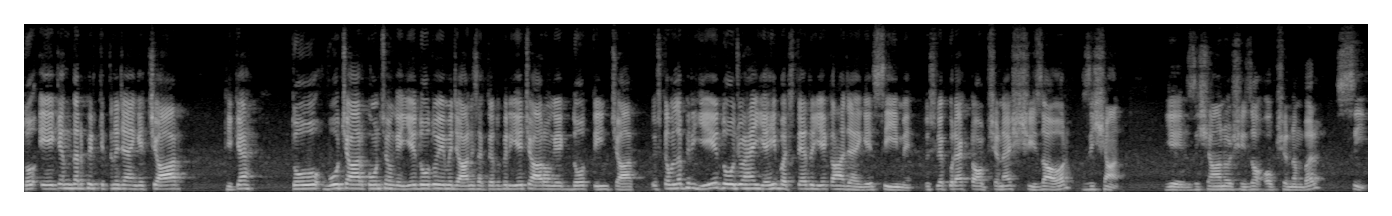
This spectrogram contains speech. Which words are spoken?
तो ए के अंदर फिर कितने जाएँगे? चार। ठीक है? तो वो चार कौन से होंगे? ये दो तो ए में जा नहीं सकते तो फिर ये चार होंगे, एक, दो, तीन, चार। तो इसका मतलब फिर ये दो जो हैं, यही बचते हैं तो ये कहाँ जाएँगे? सी में। तो इसलिए करेक्ट ऑप्शन है शीज़ा और जिशान ये जिशान और शीज़ा ऑप्शन नंबर सी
